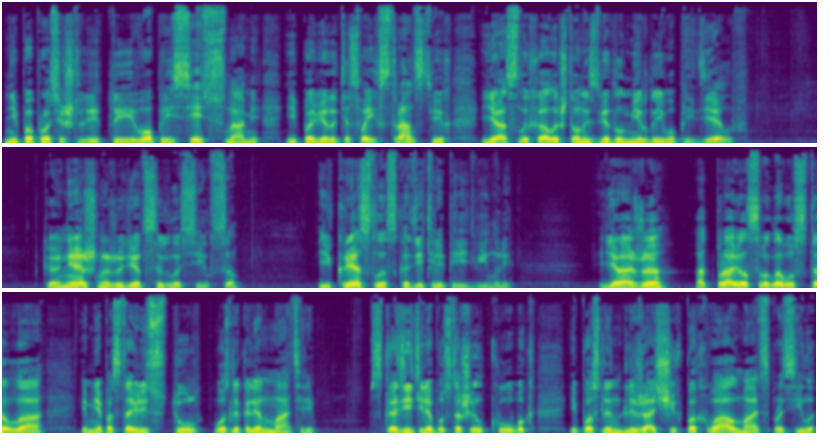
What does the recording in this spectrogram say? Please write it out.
не попросишь ли ты его присесть с нами и поведать о своих странствиях? Я слыхала, что он изведал мир до его пределов. Конечно же, дед согласился, и кресло сказителя передвинули. Я же отправился во главу стола, и мне поставили стул возле колен матери. Сказитель опустошил кубок, и после надлежащих похвал мать спросила,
